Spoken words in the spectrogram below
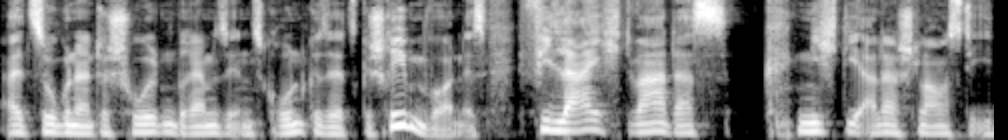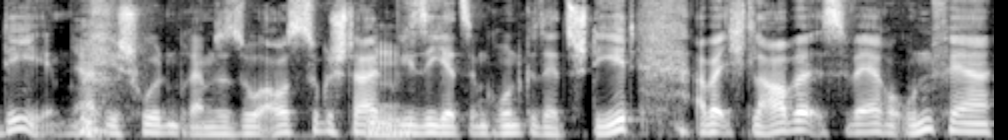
als sogenannte Schuldenbremse ins Grundgesetz geschrieben worden ist. Vielleicht war das nicht die allerschlauste Idee, ja, die Schuldenbremse so auszugestalten, mhm. wie sie jetzt im Grundgesetz steht. Aber ich glaube, es wäre unfair,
